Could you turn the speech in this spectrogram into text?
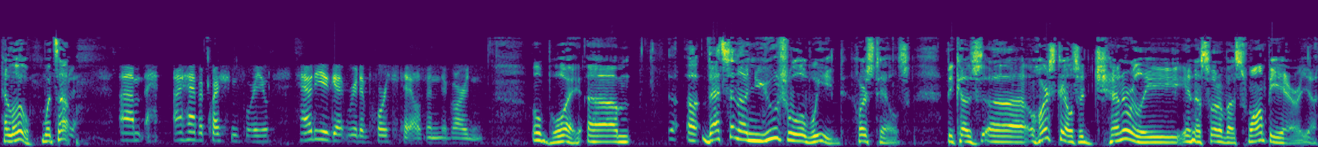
hello. What's up? Um, I have a question for you. How do you get rid of horsetails in the garden? Oh boy. Um, uh, that's an unusual weed, horsetails, because uh, horsetails are generally in a sort of a swampy area.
